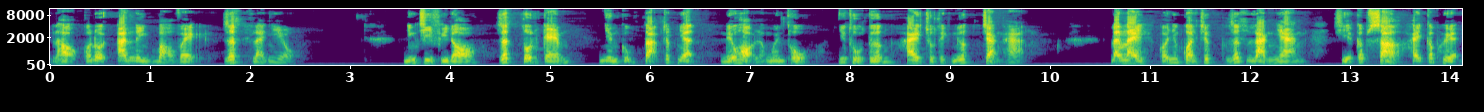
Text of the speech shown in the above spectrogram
là họ có đội an ninh bảo vệ rất là nhiều. Những chi phí đó rất tốn kém nhưng cũng tạm chấp nhận nếu họ là nguyên thủ như thủ tướng hay chủ tịch nước chẳng hạn. Đằng này có những quan chức rất làng nhàng chỉ ở cấp sở hay cấp huyện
